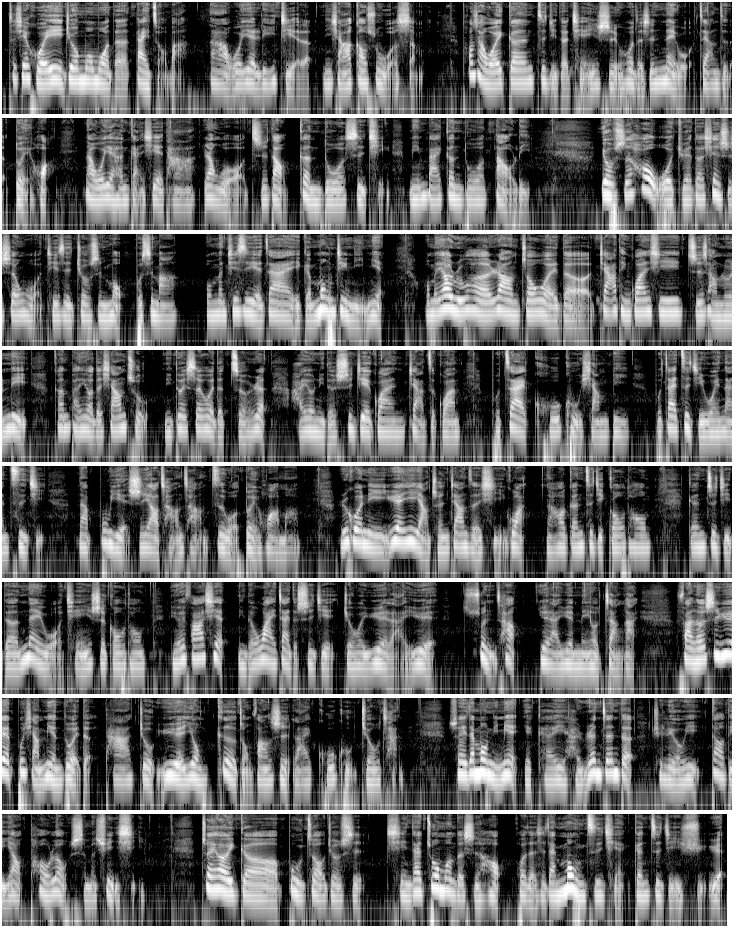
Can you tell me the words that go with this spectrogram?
这些回忆就默默的带走吧。那我也理解了你想要告诉我什么。通常我会跟自己的潜意识或者是内我这样子的对话。那我也很感谢他，让我知道更多事情，明白更多道理。有时候我觉得现实生活其实就是梦，不是吗？我们其实也在一个梦境里面。我们要如何让周围的家庭关系、职场伦理、跟朋友的相处，你对社会的责任，还有你的世界观、价值观，不再苦苦相逼，不再自己为难自己？那不也是要常常自我对话吗？如果你愿意养成这样子的习惯，然后跟自己沟通，跟自己的内我潜意识沟通，你会发现你的外在的世界就会越来越顺畅，越来越没有障碍。反而是越不想面对的，他就越用各种方式来苦苦纠缠。所以在梦里面也可以很认真的去留意，到底要透露什么讯息。最后一个步骤就是，请在做梦的时候，或者是在梦之前，跟自己许愿。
